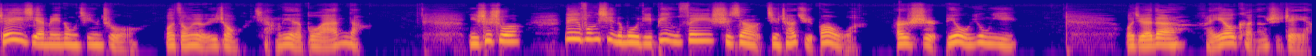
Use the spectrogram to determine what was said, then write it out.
这些没弄清楚，我总有一种强烈的不安呢。你是说那封信的目的并非是向警察举报我？而是别有用意，我觉得很有可能是这样。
